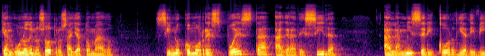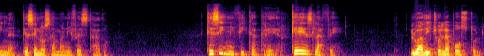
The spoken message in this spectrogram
que alguno de nosotros haya tomado, sino como respuesta agradecida a la misericordia divina que se nos ha manifestado. ¿Qué significa creer? ¿Qué es la fe? Lo ha dicho el apóstol.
